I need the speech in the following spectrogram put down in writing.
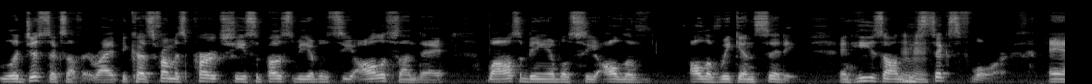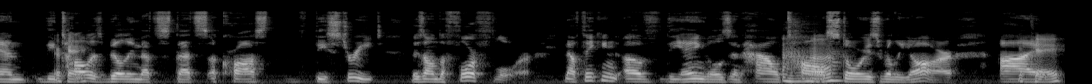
logistics of it, right? Because from his perch, he's supposed to be able to see all of Sunday while also being able to see all of all of Weekend City. And he's on the Mhm. sixth floor. And the Okay. tallest building that's that's across the street is on the fourth floor. Now, thinking of the angles and how tall Uh-huh. stories really are, I okay.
